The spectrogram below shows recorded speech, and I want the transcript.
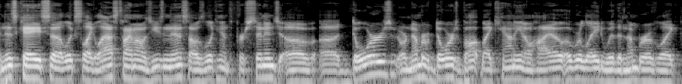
In this case, uh, looks like last time I was using this, I was looking at the percentage of uh, doors or number of doors bought by county in Ohio overlaid with the number of like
